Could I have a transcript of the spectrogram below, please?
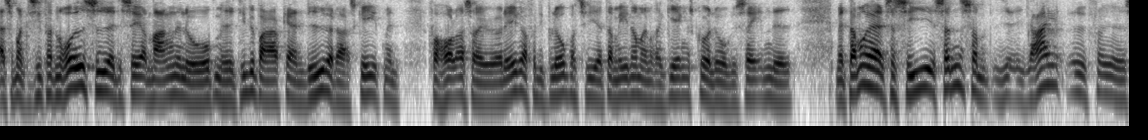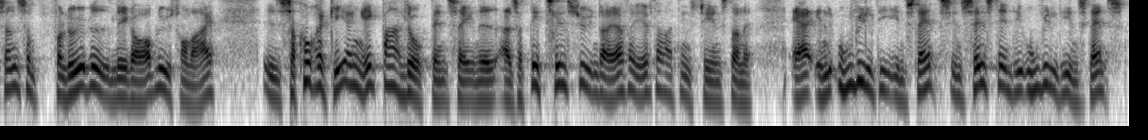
Altså, man kan sige, fra den røde side, at det ser manglende åbenhed. De vil bare gerne vide, hvad der er sket, men forholder sig i øvrigt ikke. Og for de blå partier, der mener man, at regeringen skulle have lukket sagen ned. Men der må jeg altså sige, sådan som øh, jeg, sådan som forløbet ligger oplyst for mig, Øh, så kunne regeringen ikke bare lukke den sag ned. Altså det tilsyn, der er for efterretningstjenesterne, er en uvildig instans, en selvstændig uvildig instans,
